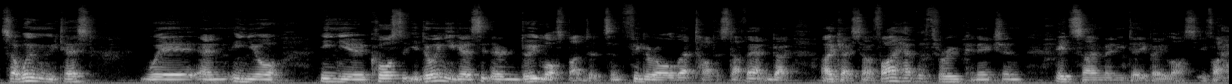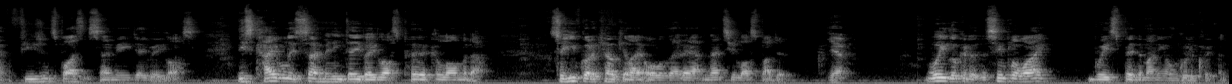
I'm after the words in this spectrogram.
So when we test, where and in your in your course that you're doing, you go sit there and do loss budgets and figure all that type of stuff out and go, okay, so if I have a through connection, it's so many dB loss. If I have a fusion splice, it's so many dB loss. This cable is so many dB loss per kilometre. So you've got to calculate all of that out, and that's your loss budget Yep. we look at it the simpler way. We spend the money on good equipment.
